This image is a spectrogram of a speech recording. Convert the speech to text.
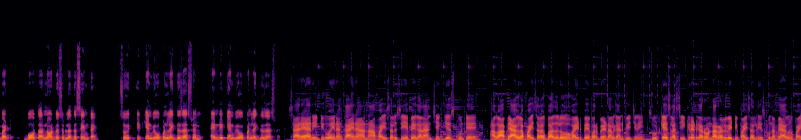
but both are not visible at the same time so it can be open like this as well and it can be open like this as well సరే అని ఇంటికి పోయినాక ఆయన నా పైసలు సేఫే కదా అని చెక్ చేసుకుంటే అవి ఆ బ్యాగుల పైసలకు బదులు వైట్ పేపర్ బెండలు కనిపించినాయి. సూట్ కేసులో సీక్రెట్గా రెండర్రలు పెట్టి పైసలు తీసుకున్న బ్యాగును పై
